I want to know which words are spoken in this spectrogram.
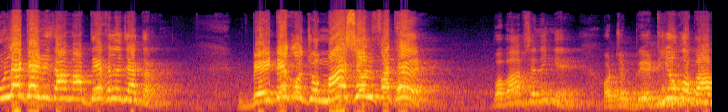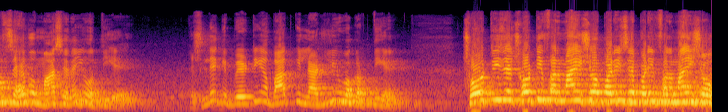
उलट है निज़ाम, आप देख लें जाकर। बेटे को जो माँ से उल्फत है, वो बाप से नहीं है। और जो बेटियों को बाप से है, वो माँ से नहीं होती है। इसलिए कि बेटियाँ बाप की लाडली हुआ करती हैं। छोटी से छोटी फरमाइश हो, बड़ी से बड़ी फरमाइश हो,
